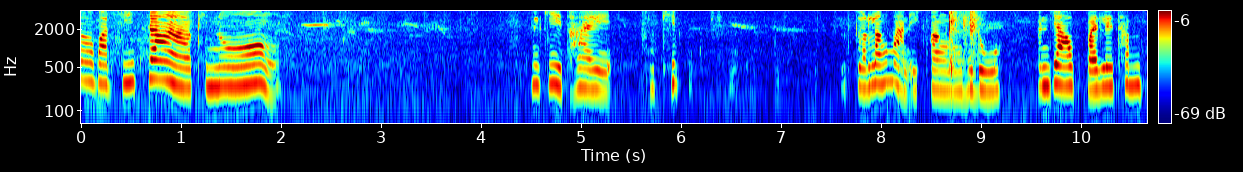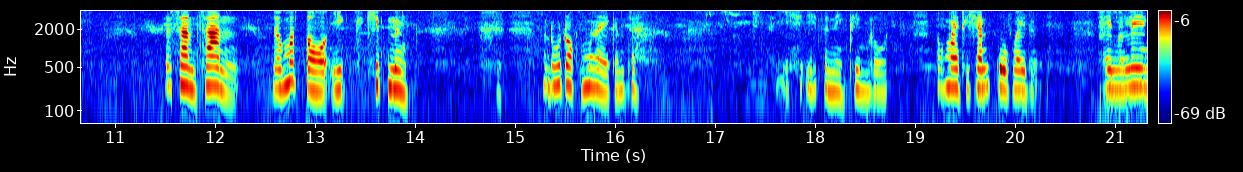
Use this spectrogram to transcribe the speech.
สวัสดีจ้าพี่น้อง เมื่อกี้ไทยคลิปสวนลังบ้านอีกฝั่งหนึ่งให้ดู มันยาวไปเลยทำสั้นๆ เดี๋ยวมาต่ออีกคลิปหนึ่ง มาดูดอกไม้กันจ้ะอีอีเป็นหนึ่งพิมพ์รถดอกไม้ที่ฉันปลูกไว้ให้มาเล่ง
